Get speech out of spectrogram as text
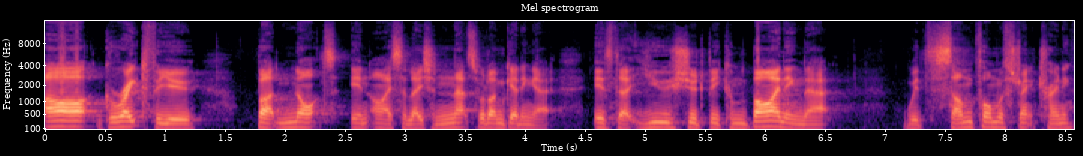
are great for you but not in isolation. And that's what I'm getting at, is that you should be combining that with some form of strength training,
